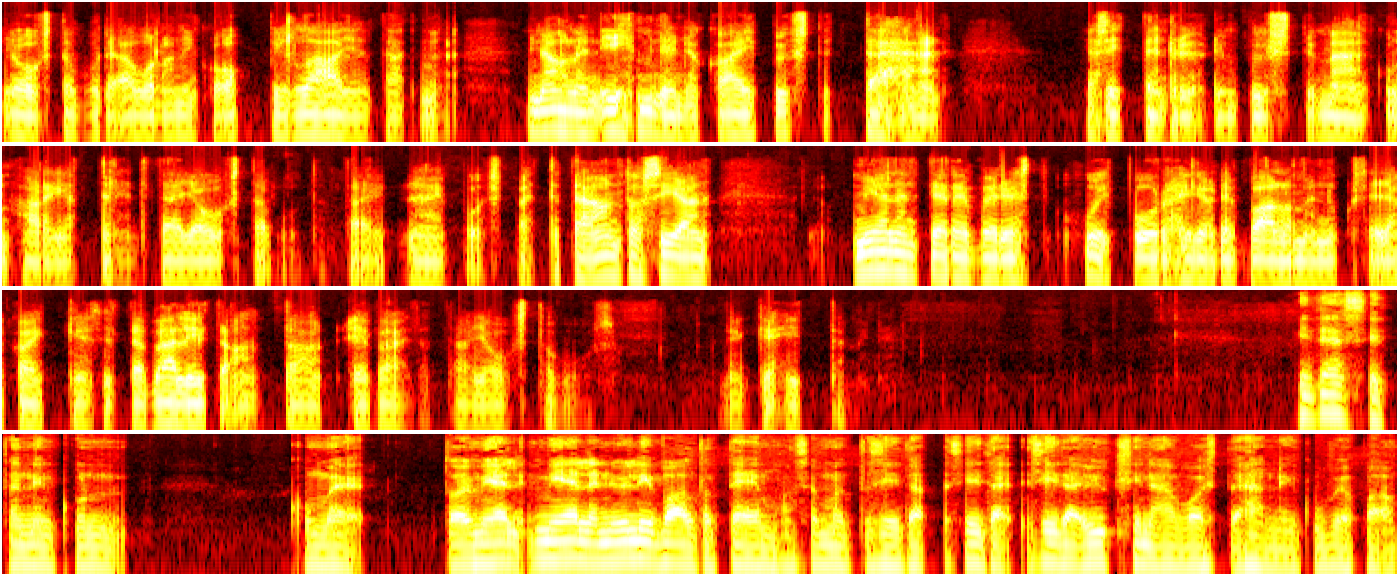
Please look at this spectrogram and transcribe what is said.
joustavuuden avulla niin oppia laajentaa, että minä, minä olen ihminen, joka ei pysty tähän, ja sitten ryhdyn pystymään, kun harjoittelen tätä joustavuutta tai näin poispäin. Että tämä on tosiaan mielenterveydestä huippuurheilijoiden valmennuksen ja kaikkea sitä välitä antaa eväitä tämä joustavuus, kehittäminen. Miten sitten, niin kun, kun me toi mielen ylivaltateema on semmoinen, että siitä, siitä, siitä yksinään voisi tehdä niin kuin jopa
